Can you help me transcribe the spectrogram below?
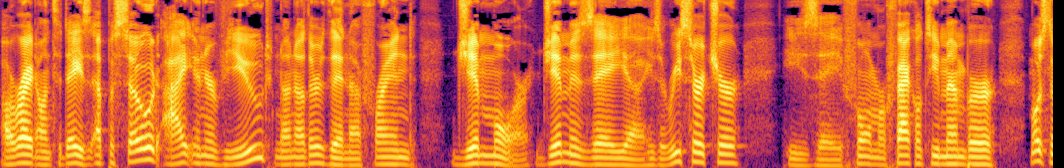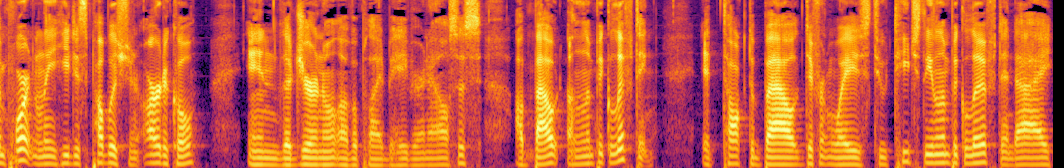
All right, on today's episode, I interviewed none other than a friend Jim Moore. Jim is a uh, he's a researcher. He's a former faculty member. Most importantly, he just published an article in the Journal of Applied Behavior Analysis about Olympic lifting. It talked about different ways to teach the Olympic lift, and I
